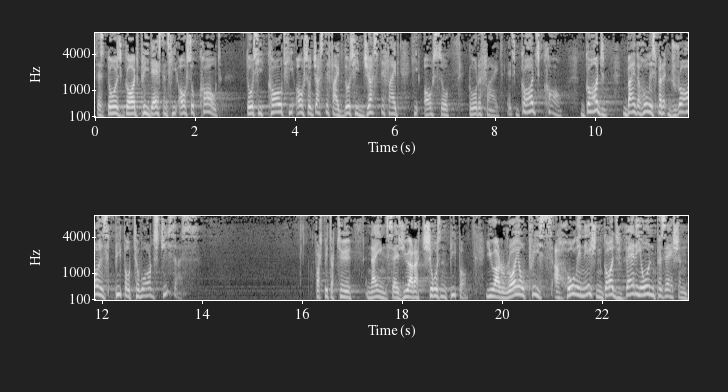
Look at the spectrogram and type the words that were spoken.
says, Those God predestined, he also called. Those he called, he also justified. Those he justified, he also glorified. It's God's call. God, by the Holy Spirit, draws people towards Jesus. 1 Peter 2 9 says, You are a chosen people. You are royal priests, a holy nation, God's very own possession.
